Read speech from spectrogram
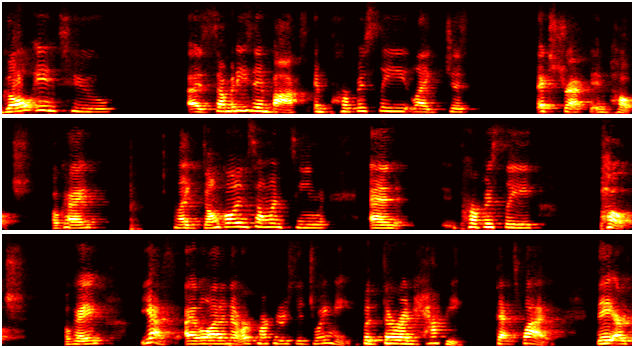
go into uh, somebody's inbox and purposely like just extract and poach. Okay, like don't go in someone's team and purposely poach. Okay, yes, I have a lot of network marketers that join me, but they're unhappy. That's why they are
